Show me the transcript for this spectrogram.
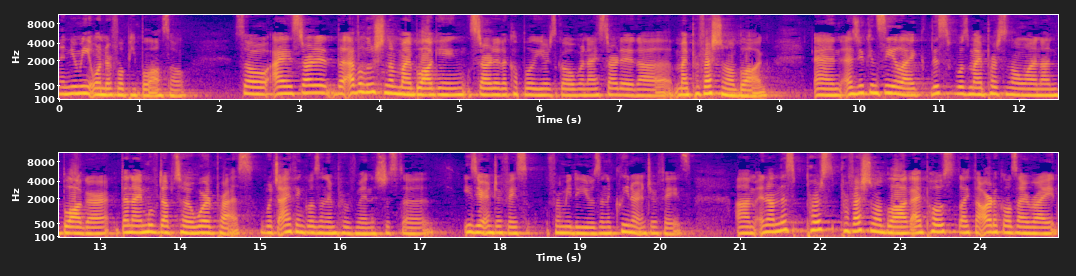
and you meet wonderful people also. So I started, the evolution of my blogging started a couple of years ago when I started uh, my professional blog. And as you can see, like this was my personal one on Blogger. Then I moved up to WordPress, which I think was an improvement. It's just a easier interface for me to use and a cleaner interface. Um, and on this professional blog, I post like the articles I write,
